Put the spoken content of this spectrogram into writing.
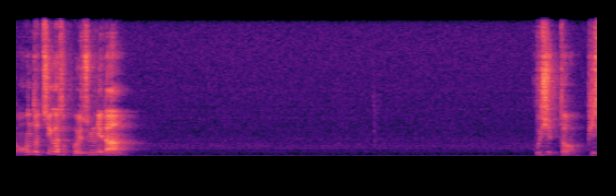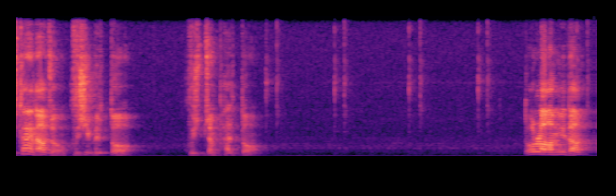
온도 찍어서 보여줍니다. 90도 비슷하게 나오죠. 91도, 90.8도. 또 올라갑니다.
